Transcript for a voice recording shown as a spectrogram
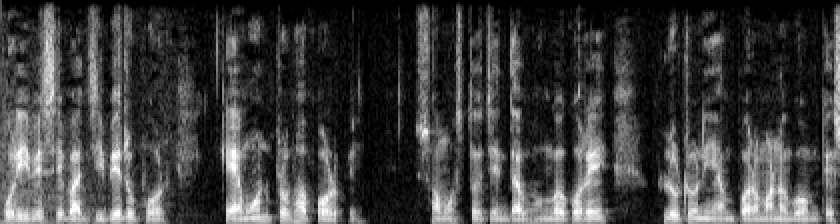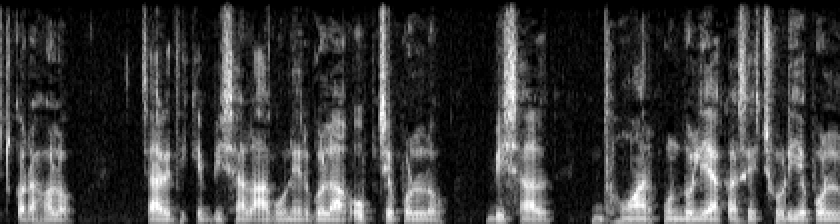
পরিবেশে বা জীবের উপর কেমন প্রভাব পড়বে? সমস্ত চিন্তা ভঙ্গ করে প্লুটোনিয়াম পরমাণু বোম টেস্ট করা হলো। চারিদিকে বিশাল আগুনের গোলা উপচে পড়ল। বিশাল ধোঁয়ার কুণ্ডলী আকাশে ছড়িয়ে পড়ল।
